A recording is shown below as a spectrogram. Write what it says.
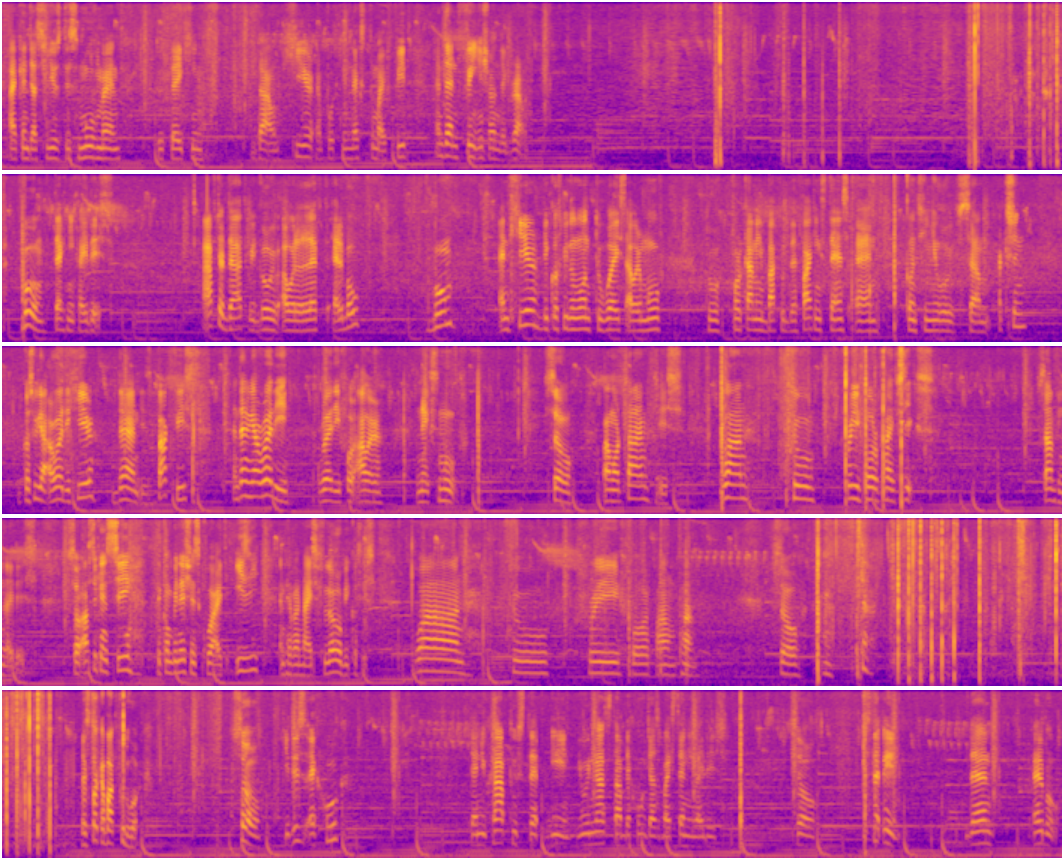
I can just use this movement to take him down here and put him next to my feet and then finish on the ground. Boom, technique like this. After that we go with our left elbow, boom, and here because we don't want to waste our move to, for coming back to the fighting stance and continue with some action. Because we are already here then it's back fist and then we are ready ready for our next move. So one more time is one two three four five six. Something like this. So as you can see the combination is quite easy and have a nice flow because it's one two three four pam pam. So let's talk about footwork. So if this is a hook then you have to step in. You will not stop the hook just by standing like this. So step in then elbow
